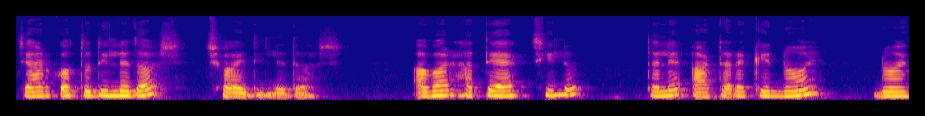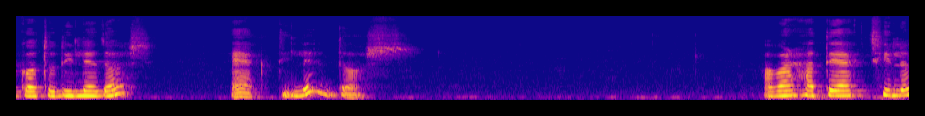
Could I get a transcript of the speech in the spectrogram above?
চার কত দিলে দশ? ছয় দিলে দশ। আবার হাতে এক ছিল, তাহলে আট আর একে নয় নয় কত দিলে দশ? এক দিলে দশ। আবার হাতে এক ছিল।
